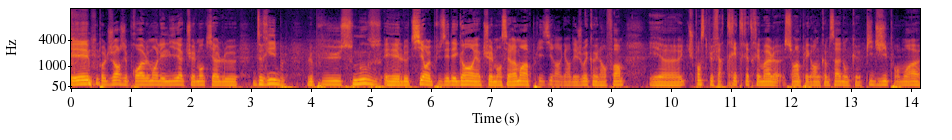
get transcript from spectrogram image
et Paul George est probablement l'ailier actuellement qui a le dribble le plus smooth et le tir le plus élégant et actuellement. C'est vraiment un plaisir à regarder jouer quand il est en forme. Et euh, je pense qu'il peut faire très très très mal sur un playground comme ça. Donc PG pour moi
